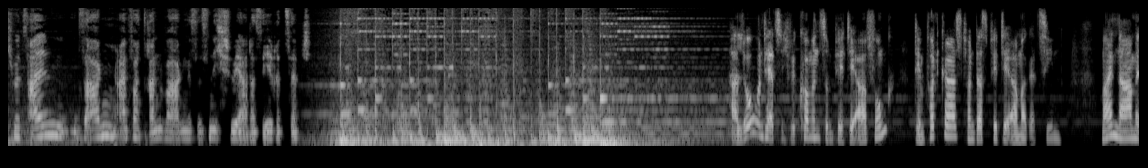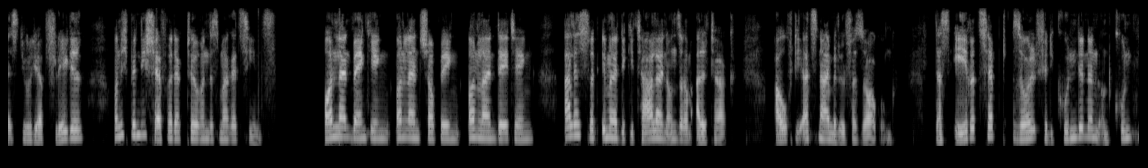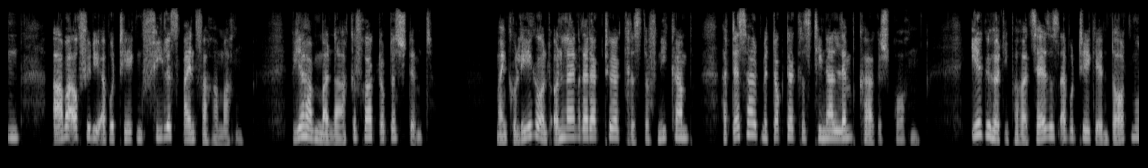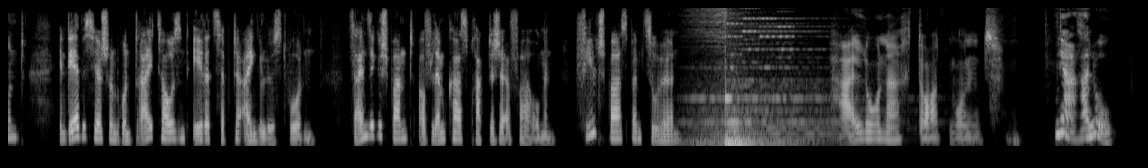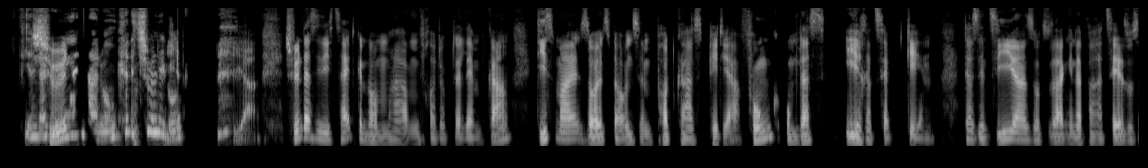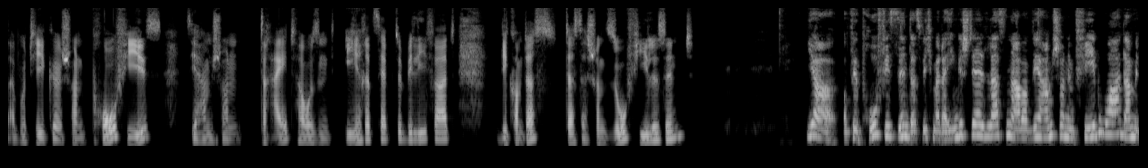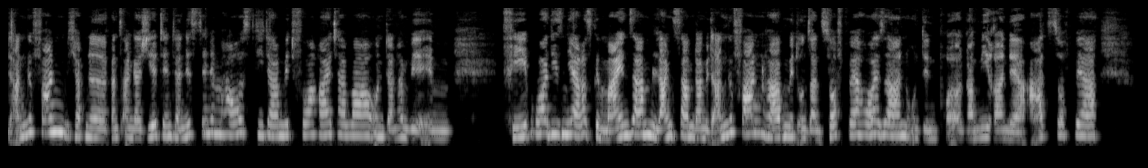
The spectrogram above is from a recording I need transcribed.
Ich würde allen sagen, einfach dran wagen. Es ist nicht schwer, das E-Rezept. Hallo und herzlich willkommen zum PTA-Funk, dem Podcast von das PTA-Magazin. Mein Name ist Julia Pflegel und ich bin die Chefredakteurin des Magazins. Online-Banking, Online-Shopping, Online-Dating, alles wird immer digitaler in unserem Alltag, auch die Arzneimittelversorgung. Das E-Rezept soll für die Kundinnen und Kunden, aber auch für die Apotheken vieles einfacher machen. Wir haben mal nachgefragt, ob das stimmt. Mein Kollege und Online-Redakteur Christoph Niekamp hat deshalb mit Dr. Christina Lemka gesprochen. Ihr gehört die Paracelsus-Apotheke in Dortmund, in der bisher schon rund 3000 E-Rezepte eingelöst wurden. Seien Sie gespannt auf Lemkas praktische Erfahrungen. Viel Spaß beim Zuhören. Hallo nach Dortmund. Ja, hallo. Vielen Dank Schön. für die Einladung. Entschuldigung. Ja, schön, dass Sie sich Zeit genommen haben, Frau Dr. Lemka. Diesmal soll es bei uns im Podcast PTA Funk um das E-Rezept gehen. Da sind Sie ja sozusagen in der Paracelsus Apotheke schon Profis. Sie haben schon 3000 E-Rezepte beliefert. Wie kommt das, dass das schon so viele sind? Ja, ob wir Profis sind, das will ich mal dahingestellt lassen. Aber wir haben schon im Februar damit angefangen. Ich habe eine ganz engagierte Internistin im Haus, die da mit Vorreiter war. Und dann haben wir im Februar diesen Jahres gemeinsam langsam damit angefangen, haben mit unseren Softwarehäusern und den Programmierern der Arztsoftware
